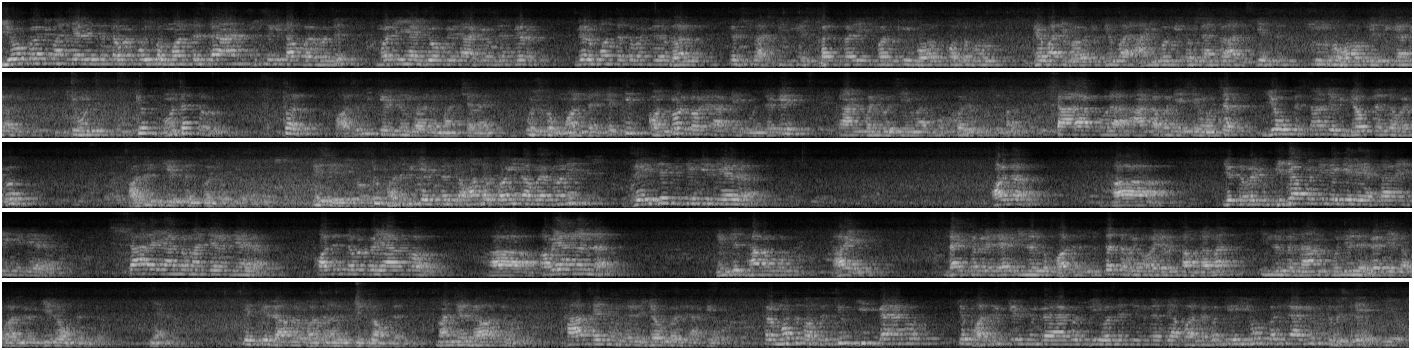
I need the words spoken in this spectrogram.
योग गर्ने मान्छेहरूले त तपाईँको उसको मन त जहाँ ठाउँ गएको चाहिँ मैले यहाँ योग गरिराखेको छ मेरो मेरो मन त तपाईँ मेरो घर मेरो स्वास्थ्य छोरी बत्ती भयो कसो भयो बिमारी भयो भने बिमार हानि भयो कि नोक्सानको आज के सुनको भयो के सिकाले अलिक के हुन्छ? त्यो हुन्छ नि त तर भजन कीर्तन गर्ने मान्छेलाई उसको मन चाहिँ यति कन्ट्रोल गरिराखेको हुन्छ कि कान पनि उसीमा मुख पनि उसीमा सारा कुरा आँखा पनि यसै हुन्छ। योग त साँच्चै योग त तपाईँको भजन कीर्तन पनि हो त्यसैले त्यो भजन कीर्तन त अन्त कहीँ नभए पनि जयदेवीदेखि लिएर अझ यो तपाईँको विद्यापतिदेखि लिएर तराईदेखि लिएर सारा यहाँको मान्छेहरू लिएर अझ तपाईँको यहाँको अभयानन्द हिमसेन थापाको भाइलाई सबैले लिएर यिनीहरूको भजन शुद्ध तपाईँको अहिलेको ठाउँ ठाउँमा यिनीहरूको नाम उनीहरूले रचेका भजनहरू गीत गाउँछन्। यहाँ। त्यति राम्रो भजनहरू गीत गाउँछन् मान्छेहरू रहस्य हुन्छ थाहा छैन उनीहरूले योग गरिराखेको तर म त भन्छु त्यो गीत गाएको त्यो भजन कीर्तन घन्टा तिन घन्टा त्यहाँ बसेको त्यो योग गरिराखेको छ उसले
